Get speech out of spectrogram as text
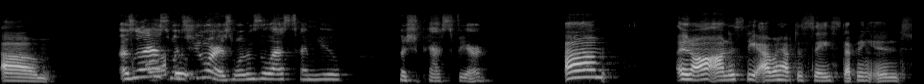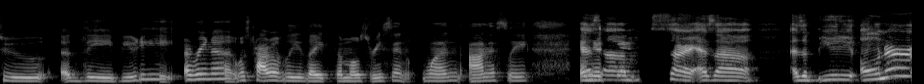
um, I was gonna ask, what's yours? When was the last time you pushed past fear? Um, in all honesty, I would have to say stepping into the beauty arena was probably like the most recent one, honestly. And as a, sorry, as a as a beauty owner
